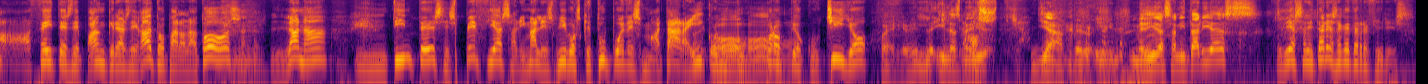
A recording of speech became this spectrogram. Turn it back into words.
aceites de páncreas de gato para la tos, lana, mm, tintes, especias, animales vivos que tú puedes matar ahí con oh, tu oh. propio cuchillo. Joder, Y- y, las la medidas. Ya, pero ¿y medidas sanitarias? ¿Medidas sanitarias a qué te refieres?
